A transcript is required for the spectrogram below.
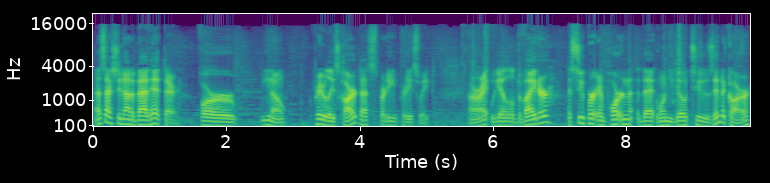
That's actually not a bad hit there for, you know, pre-release card. That's pretty, pretty sweet. All right, we get a little divider. It's super important that when you go to Zendikar,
